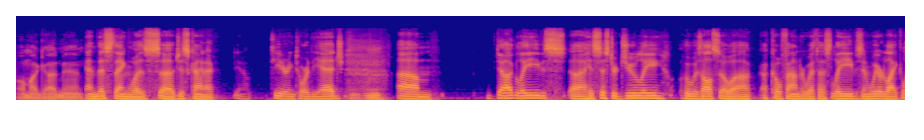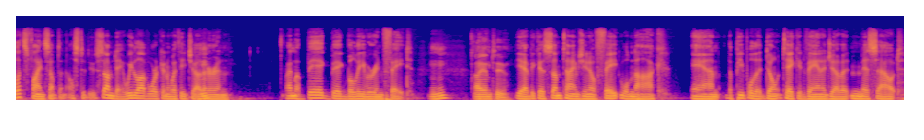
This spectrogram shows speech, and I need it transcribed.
Oh my God, man. and this thing was uh, just kind of you know teetering toward the edge. Um, Doug leaves. Uh, his sister Julie, who was also a, a co-founder with us, leaves, and we were like, let's find something else to do someday. We love working with each other, and I'm a big, big believer in fate. I am too. Yeah, because sometimes you know fate will knock, and the people that don't take advantage of it miss out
